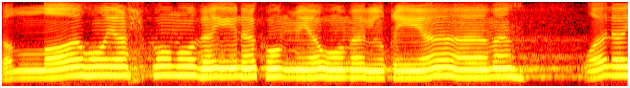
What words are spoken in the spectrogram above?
فالله يحكم بينكم يوم القيامه ولن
